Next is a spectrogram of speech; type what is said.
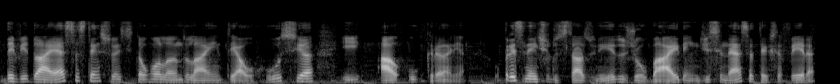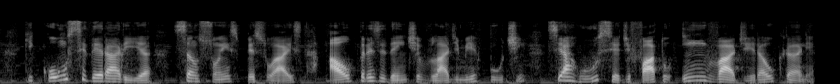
devido a essas tensões que estão rolando lá entre a Rússia e a Ucrânia. O presidente dos Estados Unidos, Joe Biden, disse nesta terça-feira que consideraria sanções pessoais ao presidente Vladimir Putin se a Rússia de fato invadir a Ucrânia,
